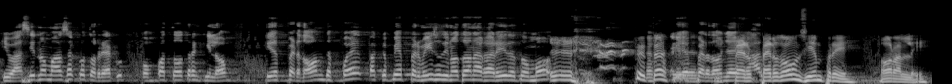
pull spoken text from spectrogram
Y vas a ir nomás a cotorrear con tu compa todo tranquilón. Pides perdón después, ¿para qué pides permiso si no te van a agarrar de todos modos? Pides perdón ya. Per- ya. perdón siempre, órale.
